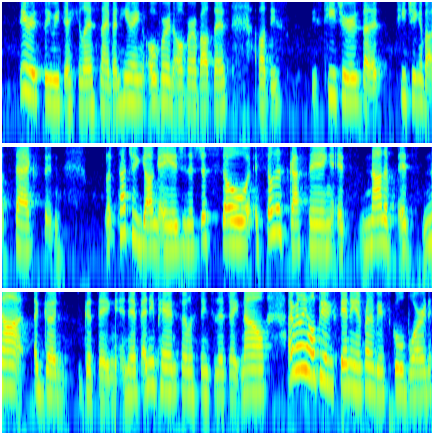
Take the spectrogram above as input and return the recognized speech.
seriously ridiculous and i've been hearing over and over about this about these these teachers that teaching about sex and at such a young age and it's just so it's so disgusting. It's not a it's not a good good thing. And if any parents are listening to this right now i really hope you're standing in front of your school board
